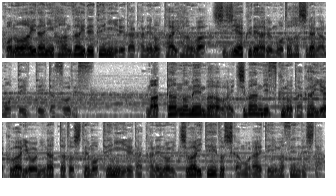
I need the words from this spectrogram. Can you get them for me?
この間に犯罪で手に入れた金の大半は指示役である元柱が持っていっていたそうです。末端のメンバーは一番リスクの高い役割を担ったとしても手に入れた金の1割程度しかもらえていませんでした。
